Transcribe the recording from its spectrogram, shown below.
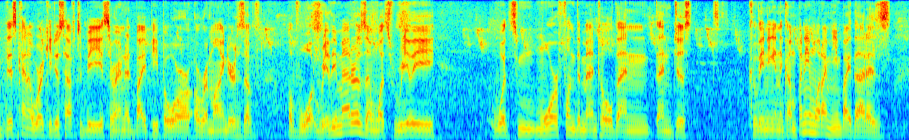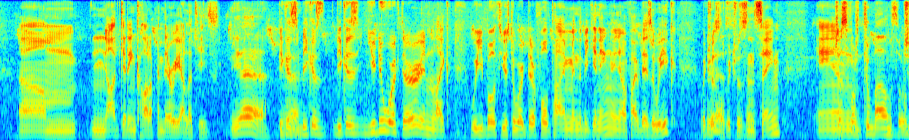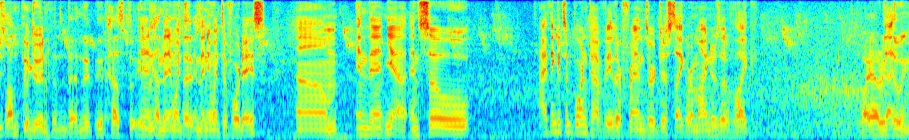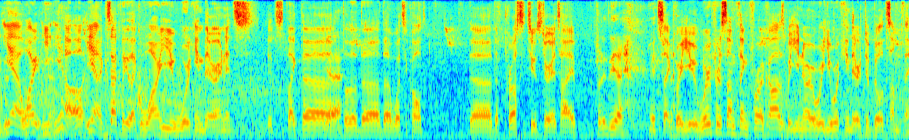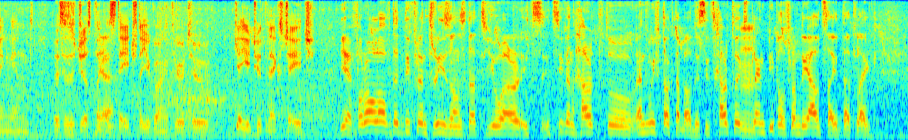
this kind of work. You just have to be surrounded by people or, or reminders of, of what really matters and what's really, what's more fundamental than than just cleaning in a company. And what I mean by that is. Um, not getting caught up in their realities. yeah because yeah. because because you do work there and like we both used to work there full time in the beginning you know five days a week which was which was insane and just for two months or something, dude. and then it, it has to. It and, and then to it went change. and then it went to four days um, and then yeah and so I think it's important to have either friends or just like reminders of like Why are you doing this? Yeah, why? y- Yeah, oh, yeah, exactly. Like, why are you working there? And it's it's like the Yeah. the, the the what's it called? The the prostitute stereotype. Yeah. It's like where you work for something for a cause, but you know where you're working there to build something, and this is just like Yeah. a stage that you're going through to get you to the next stage. Yeah, for all of the different reasons that you are, it's it's even hard to, and we've talked about this. It's hard to Mm. explain people from the outside that like,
